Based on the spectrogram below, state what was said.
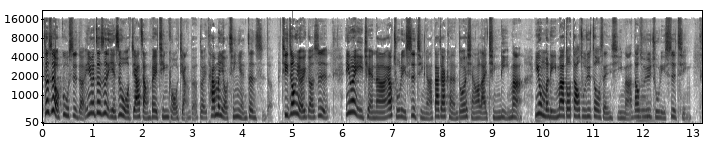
这是有故事的，因为这是也是我家长辈亲口讲的，对他们有亲眼证实的。其中有一个是因为以前呢、啊、要处理事情啊，大家可能都会想要来请李妈，因为我们李妈都到处去做神西嘛，到处去处理事情。嗯、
